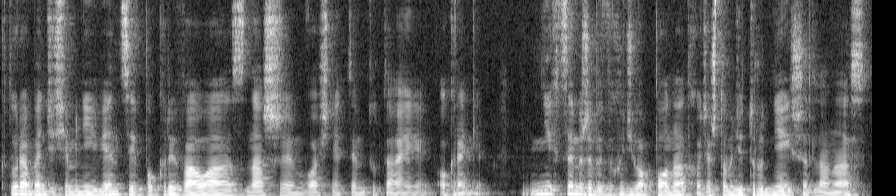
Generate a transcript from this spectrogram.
która będzie się mniej więcej pokrywała z naszym właśnie tym tutaj okręgiem. Nie chcemy, żeby wychodziła ponad, chociaż to będzie trudniejsze dla nas.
